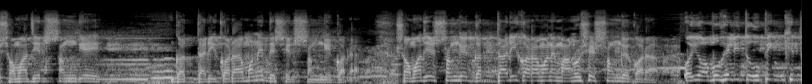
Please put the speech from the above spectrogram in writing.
সমাজের সঙ্গে গদ্দারি করা মানে দেশের সঙ্গে করা। সমাজের সঙ্গে গদ্দারি করা মানে মানুষের সঙ্গে করা। ওই অবহেলিত, উপেক্ষিত,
